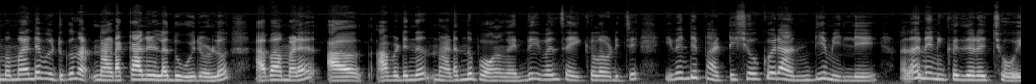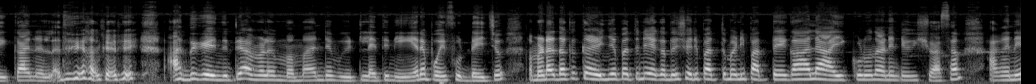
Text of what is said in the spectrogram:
ഇമ്മമാന്റെ വീട്ടിലേക്ക് നടക്കാനുള്ള ദൂരമുള്ളൂ. അപ്പോൾ നമ്മൾ അവിടുന്ന് നടന്നു പോകാൻ കരുതി. ഇവൻ സൈക്കിൾ ഓടിച്ച് ഇവന്റെ പട്ടിഷോക്ക് ഒരു അന്ത്യമില്ലേ? അതാണ് എനിക്ക് ഇതുവരെ ചോദിക്കാനുള്ളത്. അങ്ങനെ അത് കഴിഞ്ഞിട്ട് നമ്മൾ ഉമ്മമാന്റെ വീട്ടിലെത്തി നേരെ പോയി ഫുഡ് കഴിച്ചു. നമ്മുടെ അതൊക്കെ കഴിഞ്ഞപ്പോഴത്തേനും ഏകദേശം ഒരു പത്ത് മണി പത്തേകാലായിക്കണു എന്നാണ് എന്റെ വിശ്വാസം. അങ്ങനെ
